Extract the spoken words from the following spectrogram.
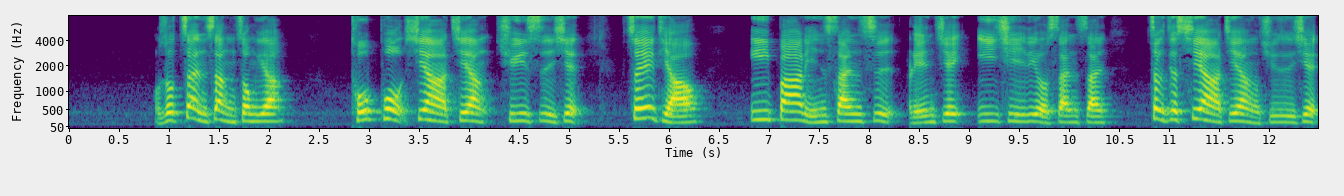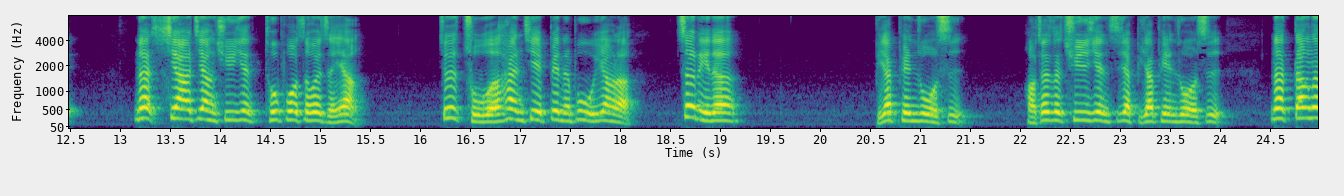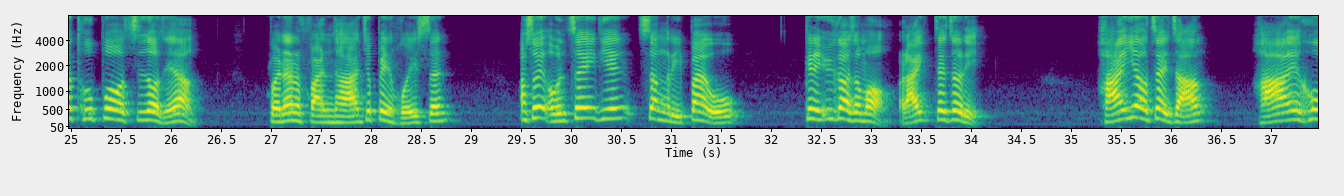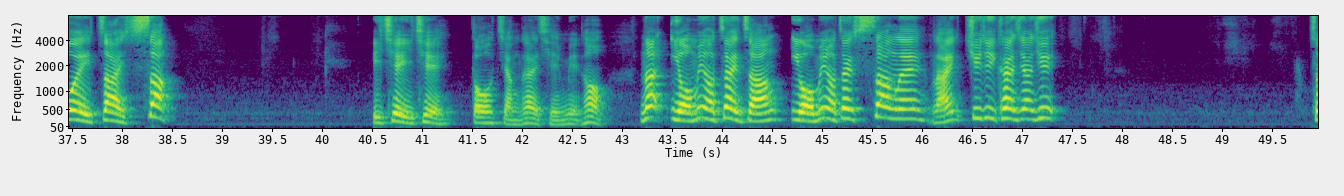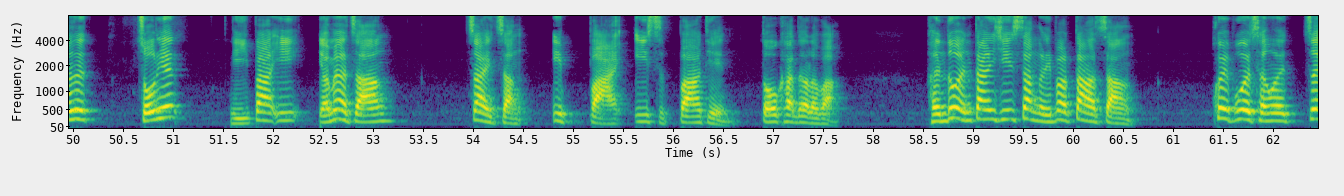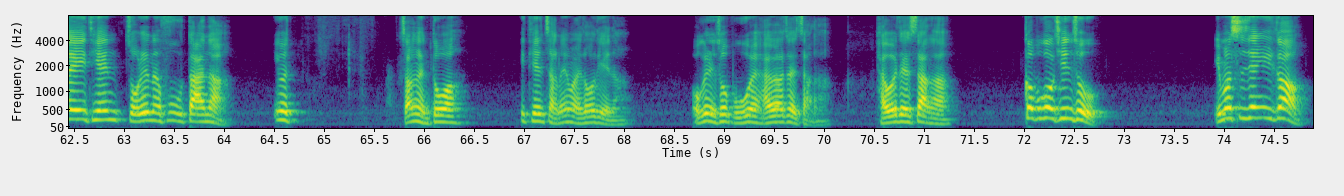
我说站上中压突破下降趋势线这一条一八零三四连接一七六三三，这个叫下降趋势线。那下降趋势线突破之后会怎样？就是楚河汉界变得不一样了。这里呢？比较偏弱势，好，在这趋势线之下比较偏弱势。那当它突破之后怎样？本来的反弹就变回升啊！所以我们这一天上个礼拜五给你预告什么？来，在这里还要再涨，还会再上，一切一切都讲在前面哈。那有没有再涨？有没有再上呢？来，继续看下去，这是。昨天礼拜一有没有涨？再涨一百一十八点，都看到了吧？很多人担心上个礼拜大涨会不会成为这一天昨天的负担啊？因为涨很多啊，一天涨两百多点啊。我跟你说不会，还要再涨啊，还会再上啊，够不够清楚？有没有事先预告？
